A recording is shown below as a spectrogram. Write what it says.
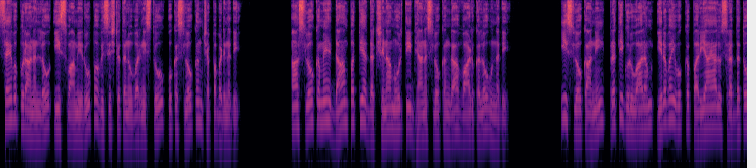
శైవపురాణంలో ఈ స్వామి రూప విశిష్టతను వర్ణిస్తూ ఒక శ్లోకం చెప్పబడినది. ఆ శ్లోకమే దాంపత్య దక్షిణామూర్తి ధ్యాన శ్లోకంగా వాడుకలో ఉన్నది. ఈ శ్లోకాన్ని ప్రతి గురువారం ఇరవై ఒక్క పర్యాయాలు శ్రద్ధతో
